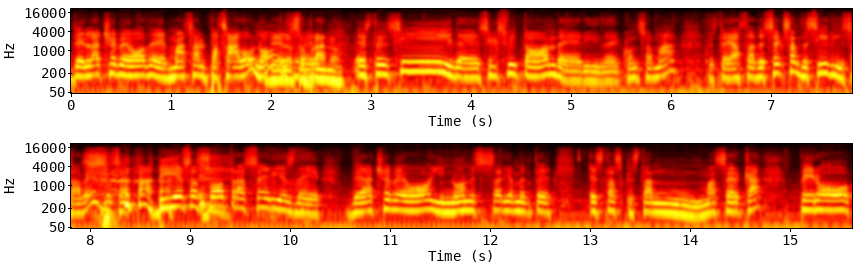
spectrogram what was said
del HBO de más al pasado, ¿no? De Los Este, Soprano. Este sí, de Six Feet Under y de ¿cómo se llama? Este hasta de Sex and the City, ¿sabes? O sea, vi esas otras series de, de HBO y no necesariamente estas que están más cerca, pero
